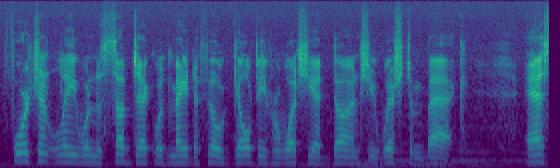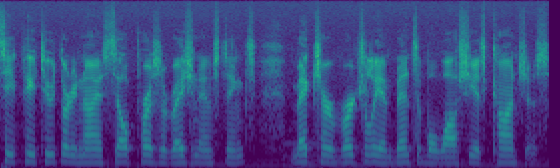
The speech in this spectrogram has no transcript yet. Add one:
Fortunately, when the subject was made to feel guilty for what she had done, she wished him back. SCP-239's self-preservation instincts makes her virtually invincible while she is conscious.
